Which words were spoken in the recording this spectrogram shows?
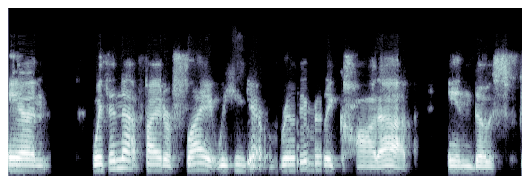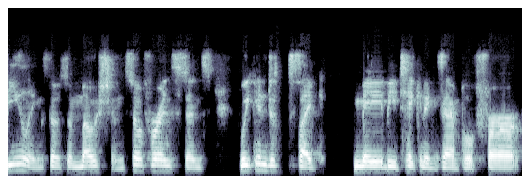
And within that fight or flight, we can get really, really caught up in those feelings, those emotions. So for instance, we can just like maybe take an example for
